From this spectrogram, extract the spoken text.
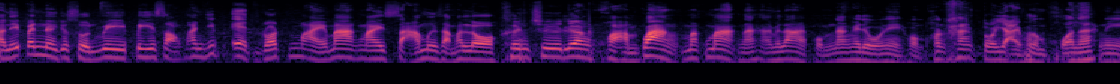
คันนี้เป็น 1.0V ปี 2021 รถใหม่มากไม่33,000 โล ขึ้นชื่อเรื่องความกว้างมาก ๆ นะอันไม่ได้ผมนั่งให้ดูนี่ ผมค่อนข้างตัวใหญ่พอสมควรนะ นี่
